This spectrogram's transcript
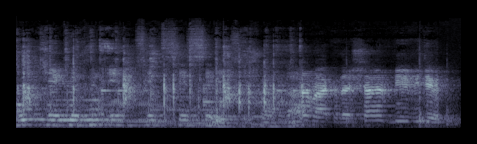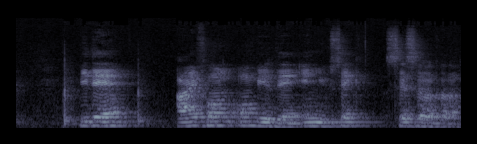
Bu K40'ın en yüksek ses seviyesi şu anda. Merhaba arkadaşlar bir video. Bir de iPhone 11'de en yüksek sese bakalım.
